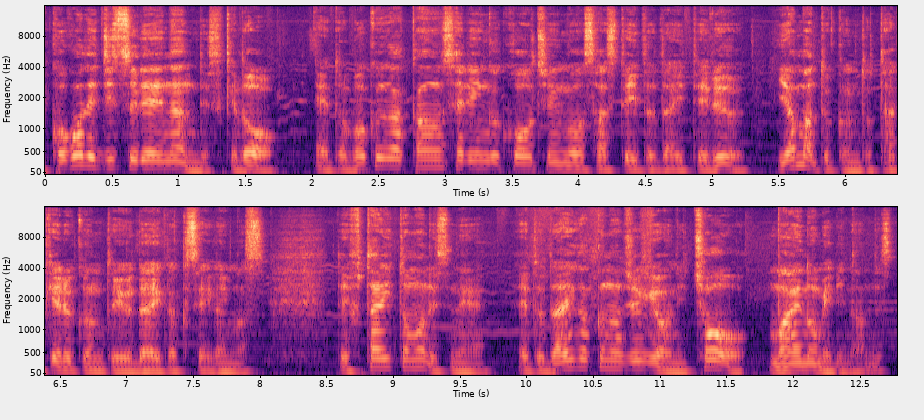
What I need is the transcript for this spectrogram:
ここで実例なんですけど、えっ、ー、と、僕がカウンセリングコーチングをさせていただいている、ヤマトくんとタケルくんという大学生がいます。で、二人ともですね、えっ、ー、と、大学の授業に超前のめりなんです。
